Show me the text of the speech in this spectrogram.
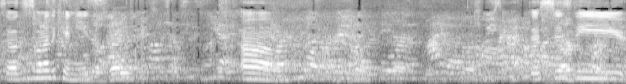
So this is one of the kidneys. Um, this is the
